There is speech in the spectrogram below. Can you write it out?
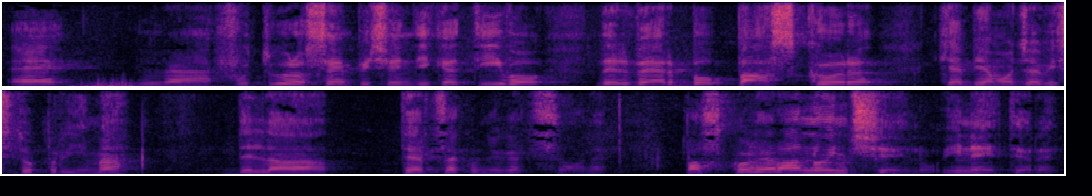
è il futuro semplice indicativo del verbo pascor che abbiamo già visto prima, della terza coniugazione. Pascoleranno in cielo, in etere,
